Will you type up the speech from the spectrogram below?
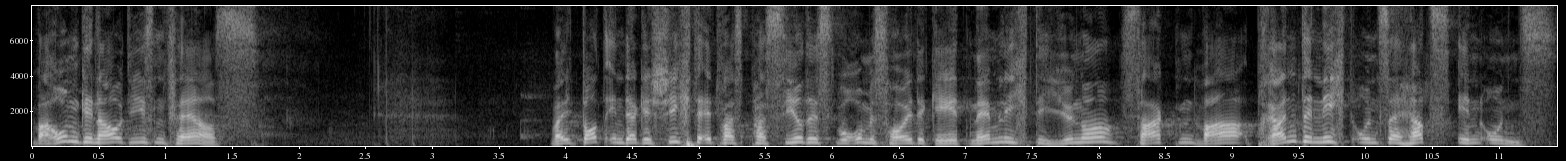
Warum genau diesen Vers? Weil dort in der Geschichte etwas passiert ist, worum es heute geht. Nämlich die Jünger sagten, war, brannte nicht unser Herz in uns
